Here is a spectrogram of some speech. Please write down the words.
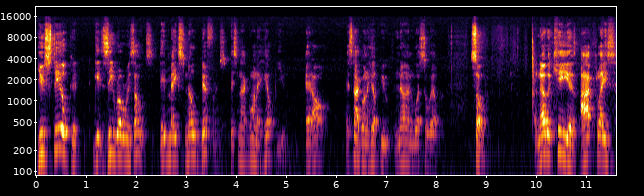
you still could get zero results. It makes no difference. It's not going to help you at all. It's not going to help you none whatsoever. So Another key is I place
